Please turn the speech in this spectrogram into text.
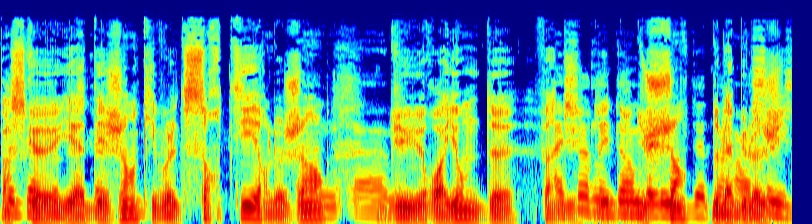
parce qu'il y a des gens qui veulent sortir le genre um, du royaume de, enfin, du, champ de la biologie.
